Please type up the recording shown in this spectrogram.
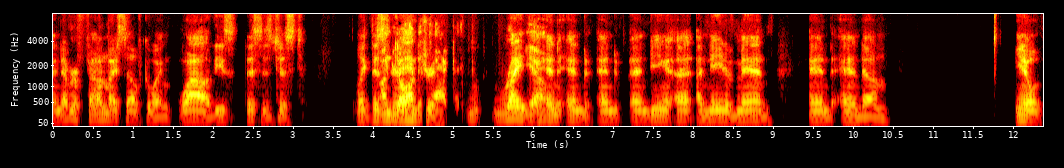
I never found myself going, "Wow, these, this is just like this doctrine." R- right Yeah. and and and and being a, a native man and and um you know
